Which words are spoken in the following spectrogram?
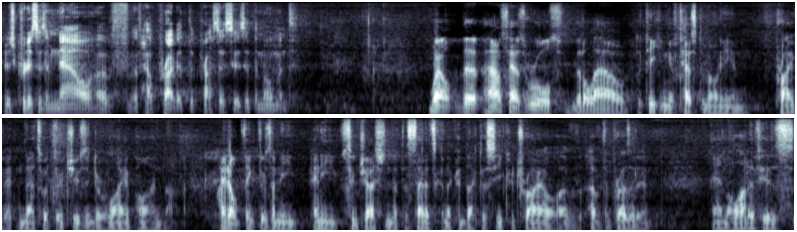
there's criticism now of, of how private the process is at the moment. Well, the House has rules that allow the taking of testimony in private, and that's what they're choosing to rely upon. I don't think there's any any suggestion that the Senate's going to conduct a secret trial of, of the president and a lot of his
